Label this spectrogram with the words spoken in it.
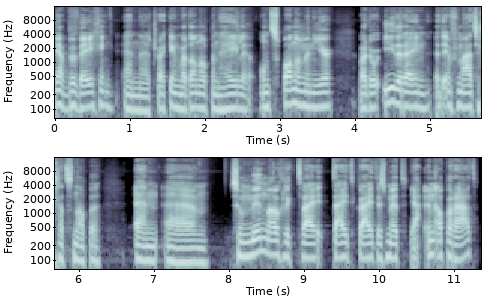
ja, beweging en eh, tracking. Maar dan op een hele ontspannen manier. Waardoor iedereen de informatie gaat snappen. En ehm, zo min mogelijk twij- tijd kwijt is met ja, een apparaat.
